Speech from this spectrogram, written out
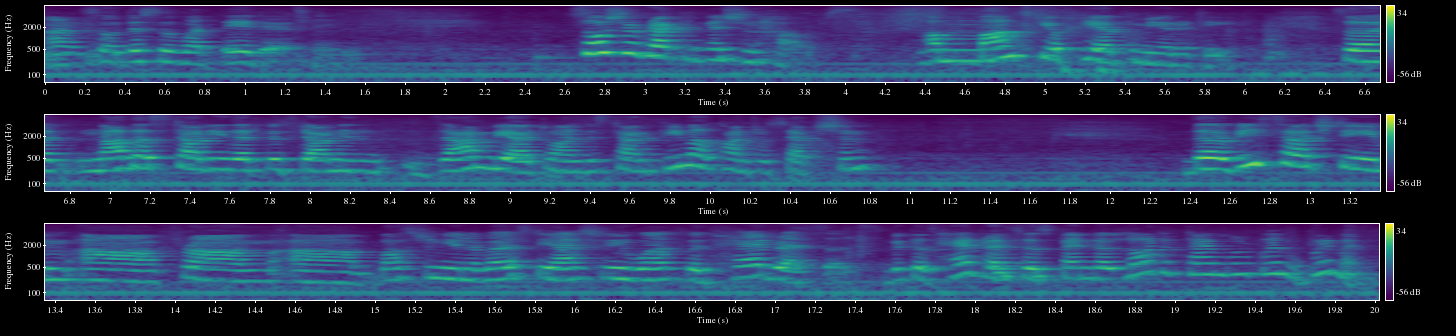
And so this is what they did. Social recognition helps amongst your peer community. So another study that was done in Zambia to understand female contraception the research team uh, from uh, Boston University actually worked with hairdressers because hairdressers spend a lot of time with women.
